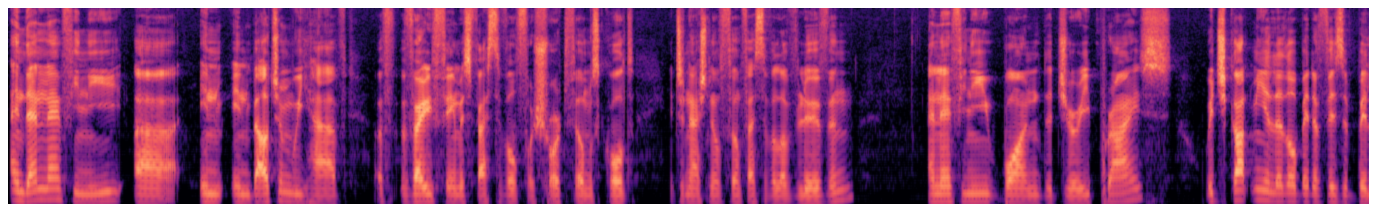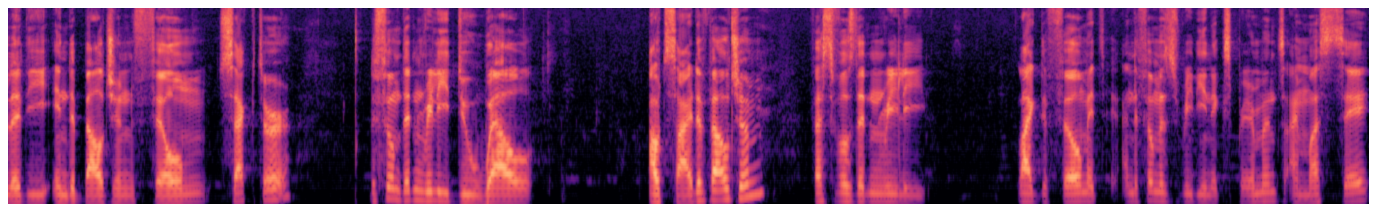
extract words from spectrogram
and then L'Infini, uh, in, in Belgium, we have a, very famous festival for short films called International Film Festival of Leuven. And L'Infini won the jury prize, which got me a little bit of visibility in the Belgian film sector. The film didn't really do well outside of Belgium. Festivals didn't really like the film, it, and the film is really an experiment, I must say.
